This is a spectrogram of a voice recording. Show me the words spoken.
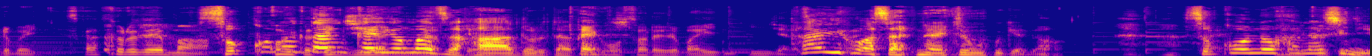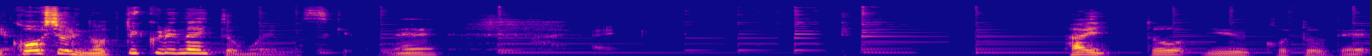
ればいいんですかそれでまあ、そこの段階がまずハードル高い逮。捕されればいいんじゃないですか？逮捕はされないと思うけど、そこの話に交渉に乗ってくれないと思いますけどね。はいはい。ということで、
